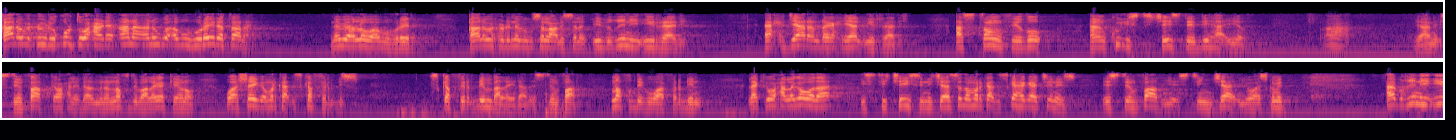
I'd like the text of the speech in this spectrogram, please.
Qaala wuxuu yidhi qultu waxaa idhi ana anigu abu hurayratan ah. Nebi allow abu hurayra. Qaala wuxuu yidhi nebigu sal lla lay slam ibqinii ii raadi. Axjaaran dhagaxyaal ii raadi. Astanfidu aan ku istijaystay biha iyada. Yani istinfaadka waxa la yidhahda min anafdi baa laga keeno waa shayga markaad iska firdhiso. Iska firdhin baa la yidhahda istinfaad. Nafdigu waa firdhin laakiin waxaa laga wadaa istijaysi nijaasada markaad iska hagaajinayso istinfaad iyo istinjaa iyo waa isku mid. Abqinii ii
